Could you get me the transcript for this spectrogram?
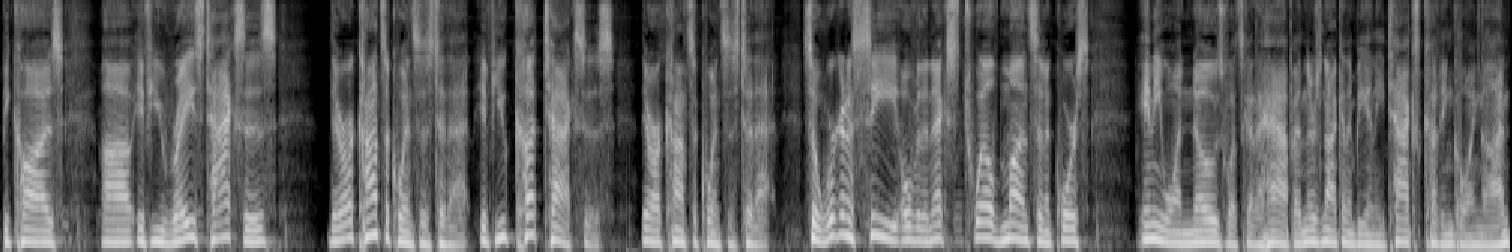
because uh, if you raise taxes, there are consequences to that. If you cut taxes, there are consequences to that. So we're going to see over the next 12 months, and of course, anyone knows what's going to happen. There's not going to be any tax cutting going on,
